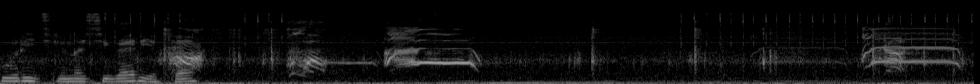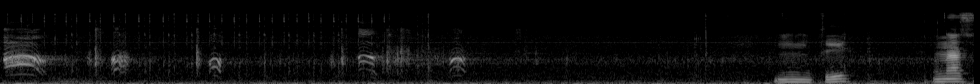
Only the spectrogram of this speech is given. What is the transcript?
куритель на сигарет, а? Не ты. У нас...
